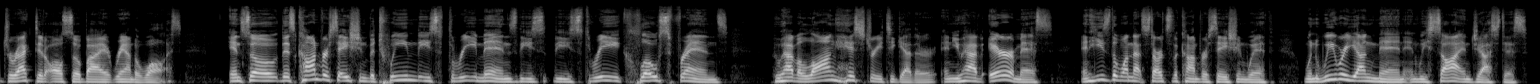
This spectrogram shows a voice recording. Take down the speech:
directed also by Randall Wallace. And so this conversation between these three men, these these three close friends who have a long history together, and you have Aramis, and he's the one that starts the conversation with, "When we were young men and we saw injustice,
